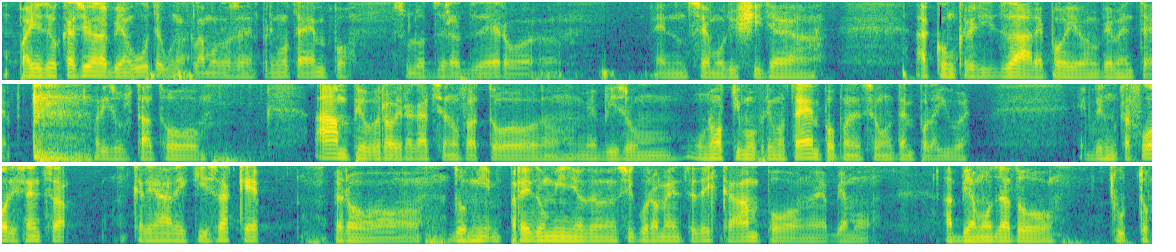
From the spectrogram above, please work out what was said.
Un paio di occasioni abbiamo avute, una clamorosa nel primo tempo sullo 0-0 eh, e non siamo riusciti a, a concretizzare, poi ovviamente risultato ampio, però i ragazzi hanno fatto, a mio avviso, un, un ottimo primo tempo, poi nel secondo tempo la Juve è venuta fuori senza creare chissà che, però domi, predominio sicuramente del campo, noi abbiamo, abbiamo dato tutto.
